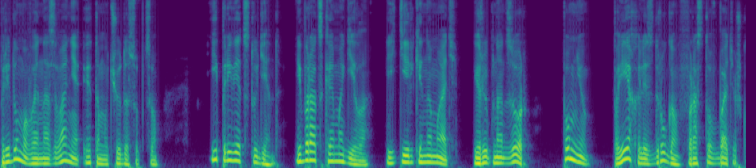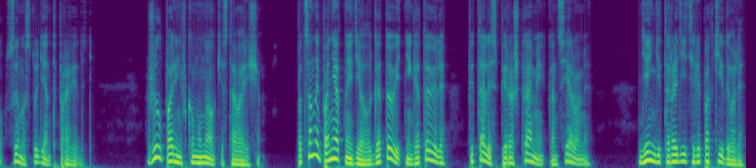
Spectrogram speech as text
придумывая название этому чудо-супцу. И привет, студент, и братская могила, и Килькина мать, и рыбнадзор. Помню, Приехали с другом в Ростов-батюшку, сына студента проведать. Жил парень в коммуналке с товарищем. Пацаны, понятное дело, готовить не готовили, питались пирожками, консервами. Деньги-то родители подкидывали,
